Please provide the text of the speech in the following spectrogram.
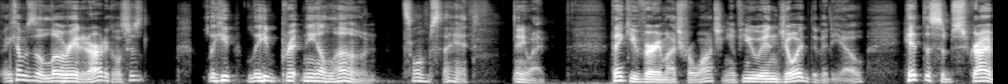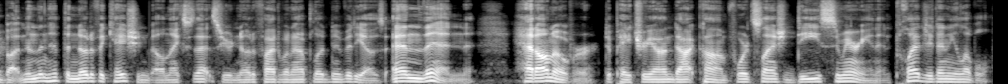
When it comes to low rated articles, just leave leave Brittany alone. That's all I'm saying. Anyway, thank you very much for watching. If you enjoyed the video, hit the subscribe button and then hit the notification bell next to that so you're notified when I upload new videos. And then head on over to patreon.com forward slash dsumerian and pledge at any level,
